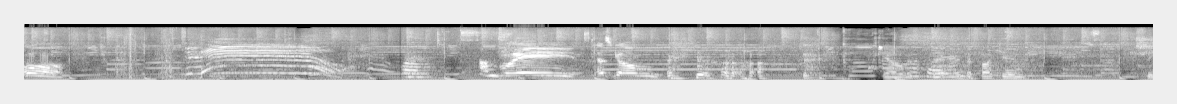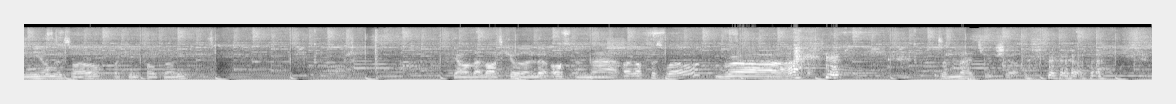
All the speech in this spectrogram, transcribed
Oh, I'm wait, let's go. Yo, with the, with the fucking thingy on as well, fucking cold blooded. Yo, that last kill, though, look off the map, Fell off as well? bruh. it's a magic shot.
